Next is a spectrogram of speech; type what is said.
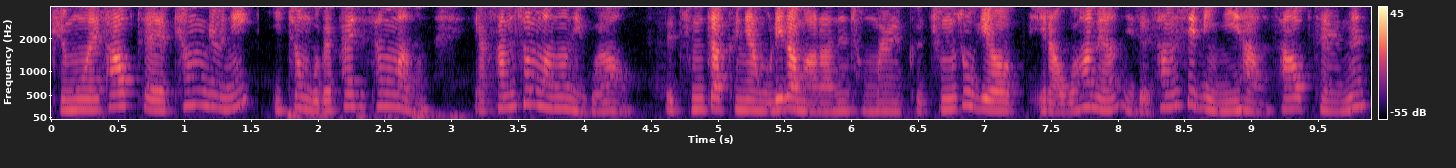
규모의 사업체의 평균이 2,983만 원, 약 3천만 원이고요. 근데 진짜 그냥 우리가 말하는 정말 그 중소기업이라고 하면 이제 30인 이하 사업체에는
